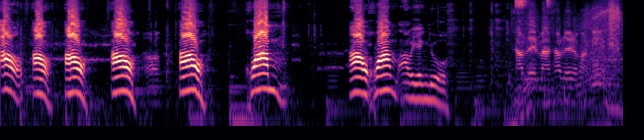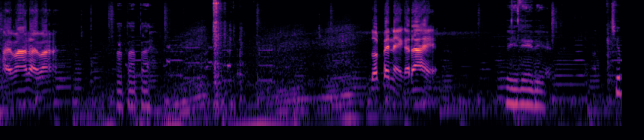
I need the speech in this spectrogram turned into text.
เอาเอาเอาเอาอ๋อเอาความเอาความเอายังอยู่ ข้ามเลนมาข้ามเลนมาฝั่งนี้ถอยมาถอยมาไปไปไปรถไปไหนก็ได้ นี่นี่นี่ชิบ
